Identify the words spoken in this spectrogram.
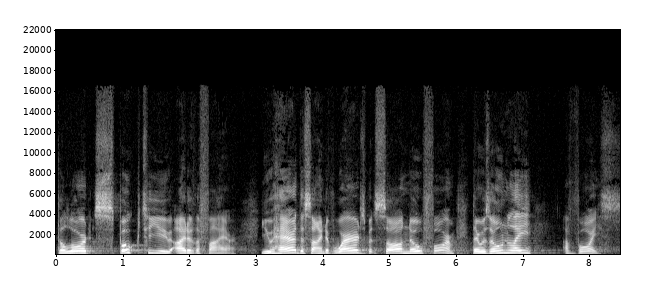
the Lord spoke to you out of the fire. You heard the sound of words, but saw no form. There was only a voice.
